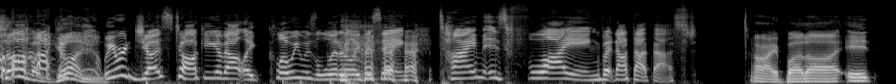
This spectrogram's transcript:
Son of on. a gun. We were just talking about like Chloe was literally just saying time is flying, but not that fast. All right, but uh, it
